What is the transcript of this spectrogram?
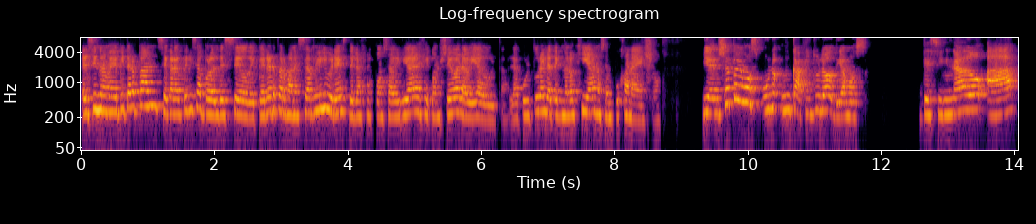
El síndrome de Peter Pan se caracteriza por el deseo de querer permanecer libres de las responsabilidades que conlleva la vida adulta. La cultura y la tecnología nos empujan a ello. Bien, ya tuvimos un, capítulo, digamos, designado a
